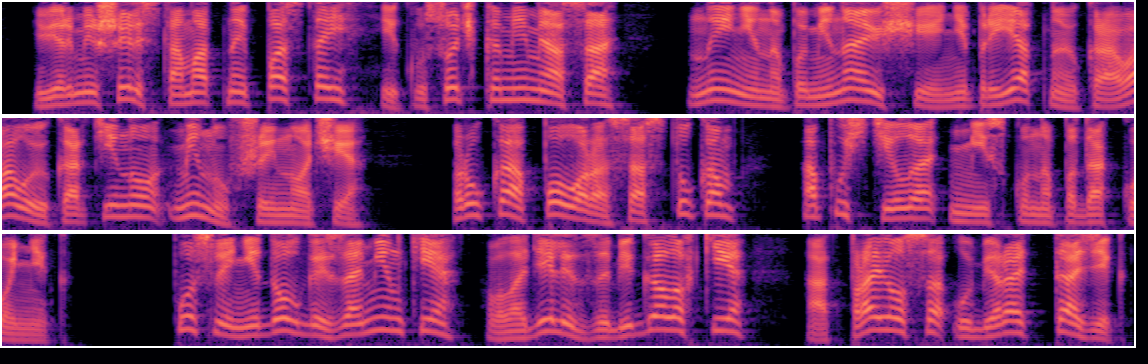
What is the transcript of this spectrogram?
— вермишель с томатной пастой и кусочками мяса, ныне напоминающие неприятную кровавую картину минувшей ночи. Рука повара со стуком опустила миску на подоконник. После недолгой заминки владелец забегаловки отправился убирать тазик,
